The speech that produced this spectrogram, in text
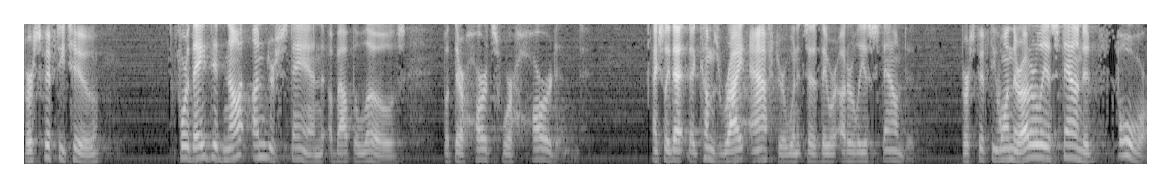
Verse 52 For they did not understand about the loaves, but their hearts were hardened. Actually, that, that comes right after when it says they were utterly astounded. Verse 51 they're utterly astounded, for.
